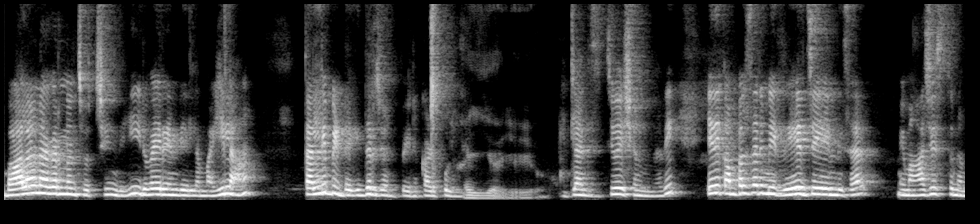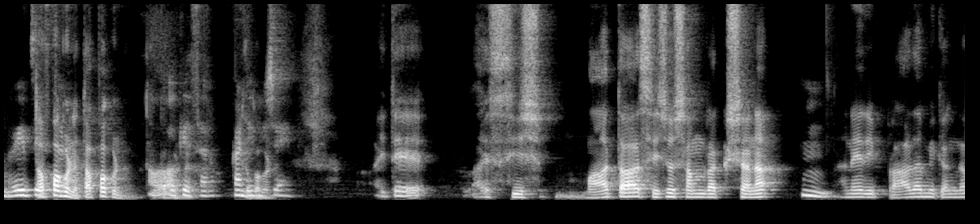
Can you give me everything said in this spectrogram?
బాలానగర్ నుంచి వచ్చింది ఇరవై రెండేళ్ళ మహిళ తల్లి బిడ్డ ఇద్దరు చనిపోయిన కడుపులో. అయ్యో అయ్యో ఇట్లాంటి సిచ్యువేషన్ ఉన్నది. ఇది కంపల్సరీ మీరు రేజ్ చేయండి సార్. మేము ఆశిస్తున్నాం రేజ్ తప్పకుండా తప్పకుండా ఓకే సార్. కంటిన్యూ. చేయండి. అయితే మాతా శిశు సంరక్షణ అనేది ప్రాథమికంగా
